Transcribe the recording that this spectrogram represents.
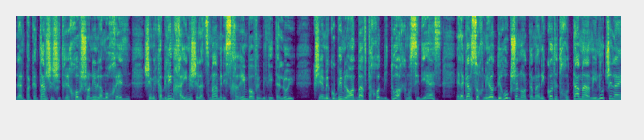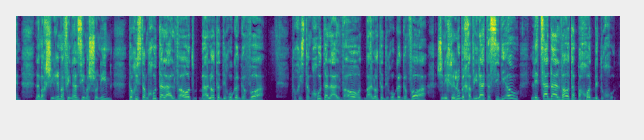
להנפקתם של שטרי חוב שונים למוכז, שמקבלים חיים משל עצמם ונסחרים באופן בלתי תלוי, כשהם מגובים לא רק בהבטחות ביטוח כמו CDS, אלא גם סוכניות דירוג שונות המעניקות את חותם האמינות שלהן למכשירים הפיננסיים השונים, תוך הסתמכות על ההלוואות בעלות הדירוג הגבוה תוך הסתמכות על ההלוואות בעלות הדירוג הגבוה שנכללו בחבילת ה-CDO לצד ההלוואות הפחות בטוחות.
